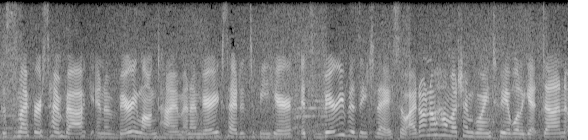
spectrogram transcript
this is my first time back in a very long time and I'm very excited to be here. It's very busy today, so I don't know how much I'm going to be able to get done,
